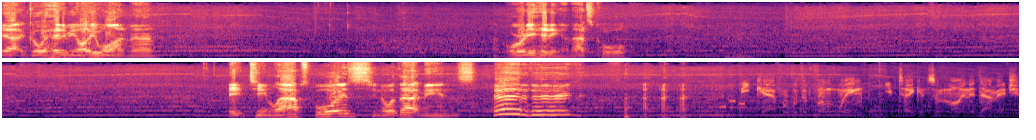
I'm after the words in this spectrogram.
Yeah, go ahead of me all you want, man. I'm already hitting him. That's cool. Eighteen laps, boys. You know what that means. Editing. Be careful with the front wing. You've taken some minor damage.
